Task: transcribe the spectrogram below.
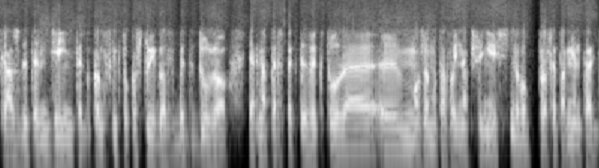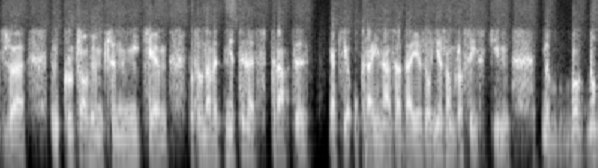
każdy ten dzień tego konfliktu kosztuje go zbyt dużo, jak na perspektywy, które y, może mu ta wojna przynieść. No bo proszę pamiętać, że tym kluczowym czynnikiem to są nawet nie tyle straty, jakie Ukraina zadaje żołnierzom rosyjskim, no bo, bo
